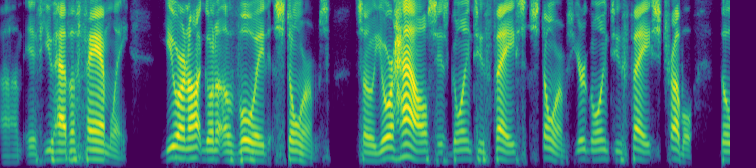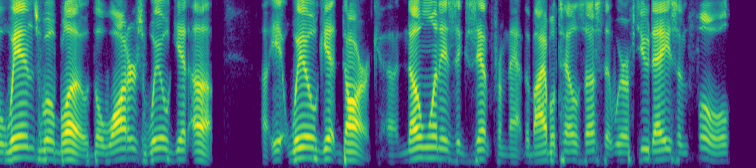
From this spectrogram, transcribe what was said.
um, if you have a family, you are not going to avoid storms. So your house is going to face storms. You're going to face trouble. The winds will blow, the waters will get up uh, it will get dark. Uh, no one is exempt from that. The Bible tells us that we're a few days and full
